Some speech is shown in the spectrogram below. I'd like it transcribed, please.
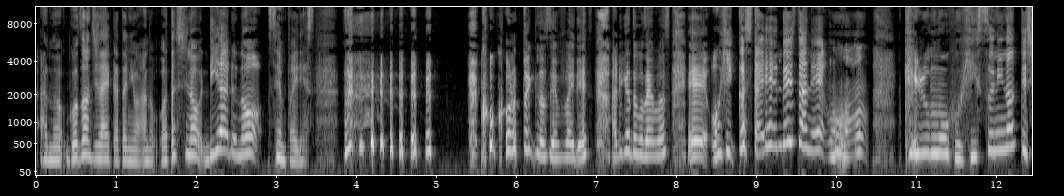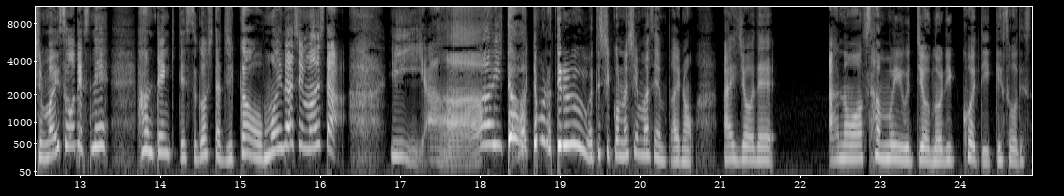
あの、ご存知ない方には、あの、私のリアルの先輩です。高校の時の先輩です。ありがとうございます。えー、お引越し大変でしたね。うん。ケル毛布必須になってしまいそうですね。反転期て過ごした実家を思い出しました。いやー、いたわってもらってる。私、この島先輩の愛情で、あの寒いうちを乗り越えていけそうです。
